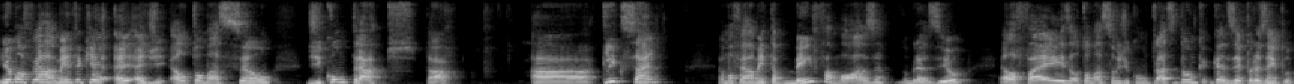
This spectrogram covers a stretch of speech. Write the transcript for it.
E uma ferramenta que é, é, é de automação de contratos, tá? A ClickSign é uma ferramenta bem famosa no Brasil ela faz automação de contratos. Então, quer dizer, por exemplo,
